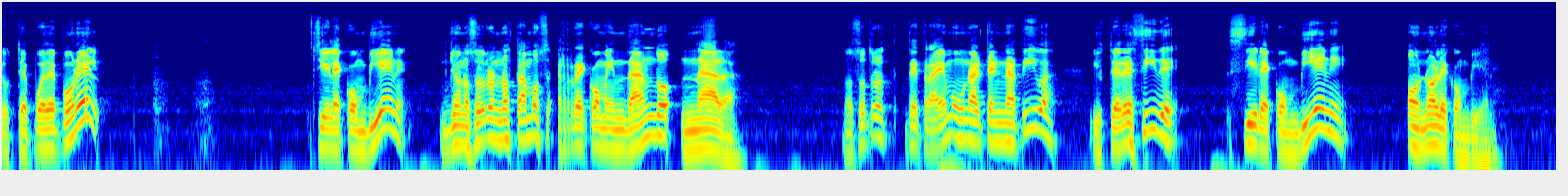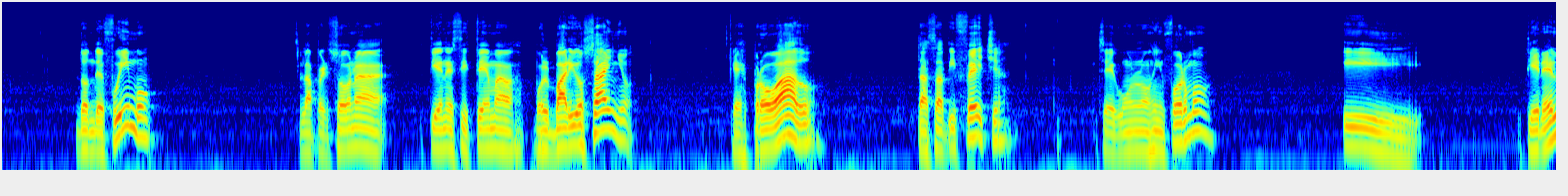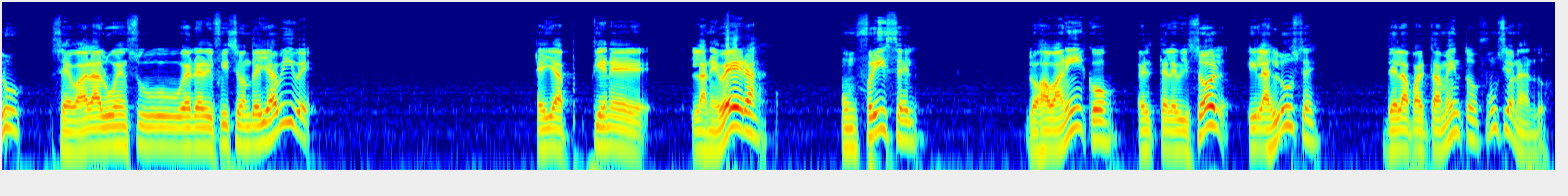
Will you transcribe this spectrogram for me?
Que usted puede poner si le conviene. Yo nosotros no estamos recomendando nada. Nosotros te traemos una alternativa y usted decide si le conviene o no le conviene. Donde fuimos, la persona tiene sistema por varios años, que es probado, está satisfecha, según nos informó, y tiene luz. Se va la luz en su el edificio donde ella vive. Ella tiene la nevera, un freezer, los abanicos, el televisor y las luces del apartamento funcionando.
